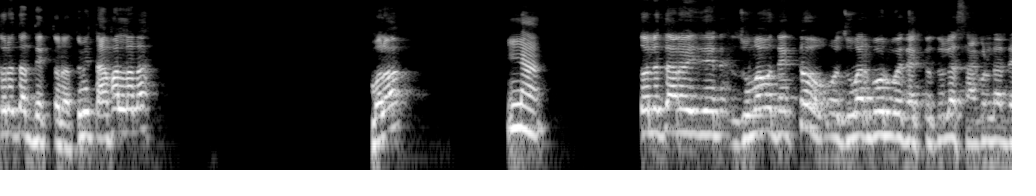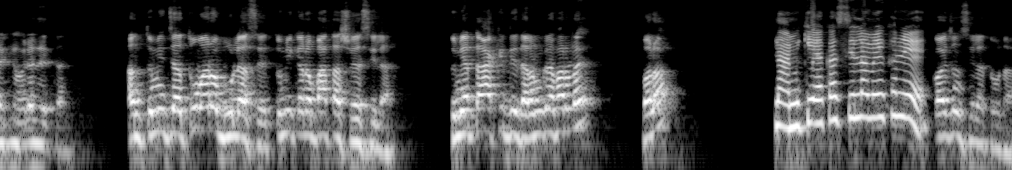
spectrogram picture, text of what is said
তোরে তার দেখতো না। তুমি তা পারলা না? বলো? না। তাহলে তার ওই যে জুমাও দেখতো ও জুমার গরুও দেখতো তাহলে ছাগলটা দেখলে হয়ে যেত কারণ তুমি যা তোমারও ভুল আছে তুমি কেন বাতাস হয়েছিলা তুমি একটা আকৃতি ধারণ করে পারো না বলো। না আমি কি একা ছিলাম এখানে? কয়জন ছিল তোমরা?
